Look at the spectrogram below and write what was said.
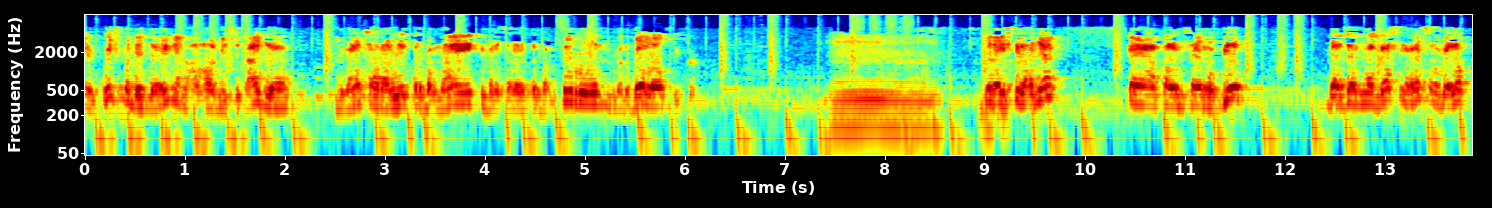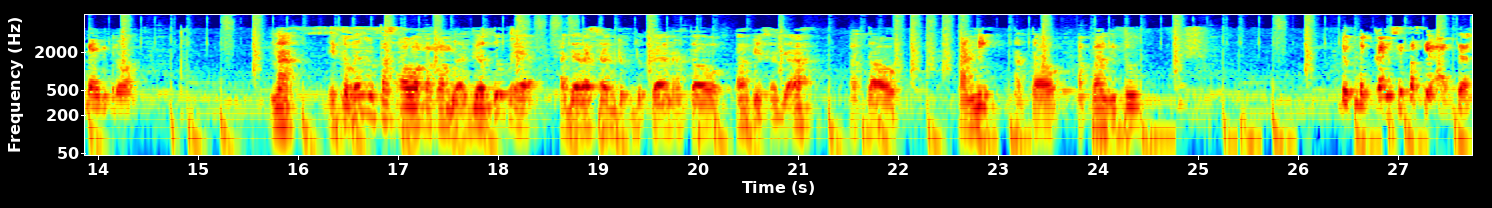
ya gue cuma diajarin yang hal-hal basic aja. Gimana cara lu terbang naik gimana cara lu terbang turun gimana belok gitu. Hmm. Ya istilahnya kayak kalau misalnya mobil belajar ngegas ngerem sama belok udah gitu doang nah, itu kan pas awal kakak belajar tuh kayak ada rasa deg-degan atau ah biasa aja ah atau panik atau apa gitu. deg-degan sih pasti ada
